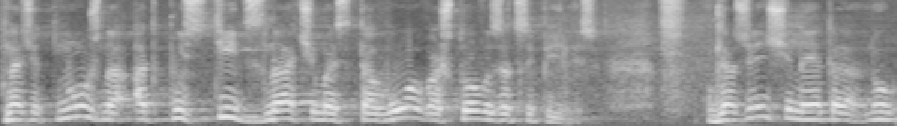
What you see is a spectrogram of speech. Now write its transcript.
Значит, нужно отпустить значимость того, во что вы зацепились. Для женщины это, ну,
